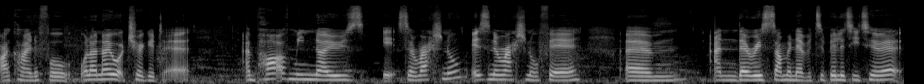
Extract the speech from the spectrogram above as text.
I kind of thought, well, I know what triggered it, and part of me knows it's irrational. It's an irrational fear, um, and there is some inevitability to it.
